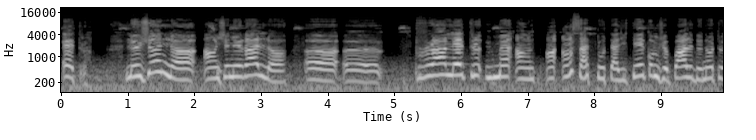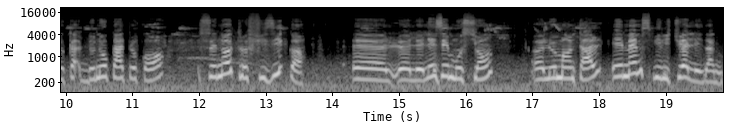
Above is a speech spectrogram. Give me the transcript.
être. Le jeûne, en général, prend l'être humain en, sa totalité, comme je parle de, nos quatre corps, c'est notre physique, euh, les émotions, euh, le mental et même spirituel, les amis.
